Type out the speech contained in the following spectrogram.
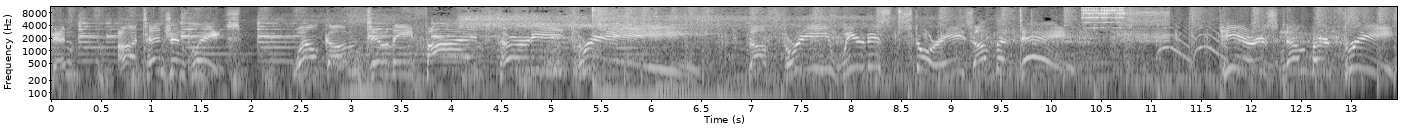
Attention! Attention, please! Welcome to the 533! The three weirdest stories of the day! Here's number three!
